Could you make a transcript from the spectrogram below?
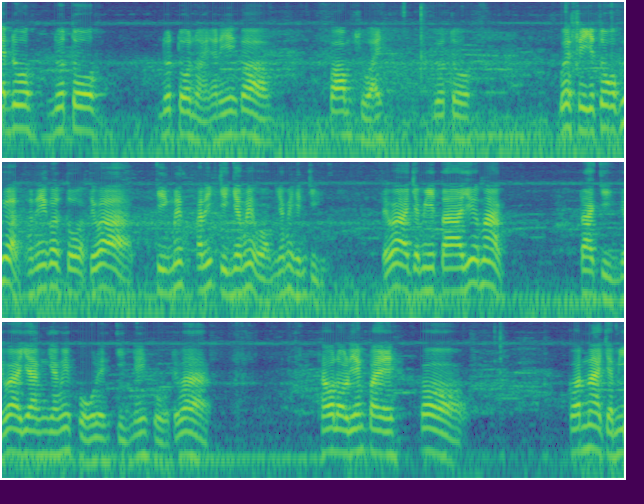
จะดูดูโตดูโตหน่อย อันนี้ก็ฟอร์มสวยดูโตเบอร์สี่จะโตกว่าเพื่อน อันนี้ก็โตแต่ว่ากิ่งไม่ อันนี้กิ่งยังไม่ออกยังไม่เห็นกิ่งแต่ว่าจะมีตาเยอะมาก ตากิ่งแต่ว่ายังยังไม่โผล่เลยกิ่งยังไม่โผล่แต่ว่าถ้าเราเลี้ยงไปก็ก็น่าจะมี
